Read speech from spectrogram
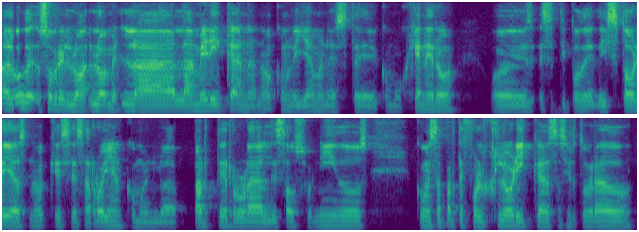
algo sobre la, americana, ¿no? Como le llaman este, como género, o ese tipo de, historias, ¿no? Que se desarrollan como en la parte rural de Estados Unidos, como esta parte folclórica hasta cierto grado.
